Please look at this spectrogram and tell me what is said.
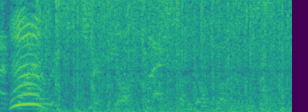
That virus strip your flesh from your bones.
